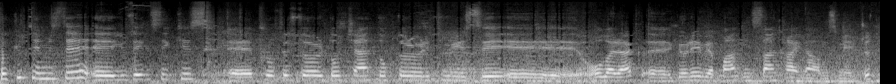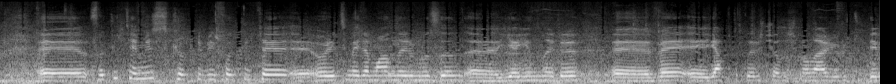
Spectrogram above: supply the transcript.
Fakültemizde e, 158 e, profesör, doçent, doktor öğretim üyesi e, olarak e, görev yapan insan kaynağımız mevcut. E, fakültemiz köklü bir fakülte, e, öğretim elemanlarımızın e, yayınları e, ve e, yaptıkları çalışmalar, yürüttükleri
